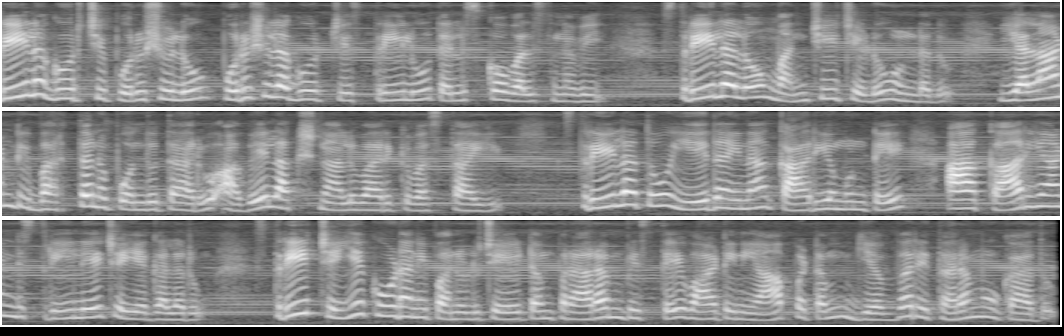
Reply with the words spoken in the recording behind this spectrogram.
స్త్రీల గూర్చి పురుషులు పురుషుల గూర్చి స్త్రీలు తెలుసుకోవలసినవి. స్త్రీలలో మంచి చెడు ఉండదు. ఎలాంటి భర్తను పొందుతారు అవే లక్షణాలు వారికి వస్తాయి. స్త్రీలతో ఏదైనా కార్యముంటే ఆ కార్యాన్ని స్త్రీలే చేయగలరు. స్త్రీ చెయ్యకూడని పనులు చేయటం ప్రారంభిస్తే వాటిని ఆపటం ఎవ్వరి తరము కాదు.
